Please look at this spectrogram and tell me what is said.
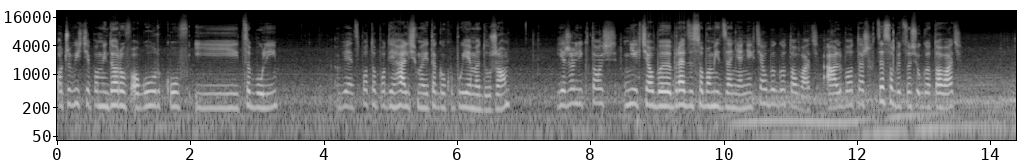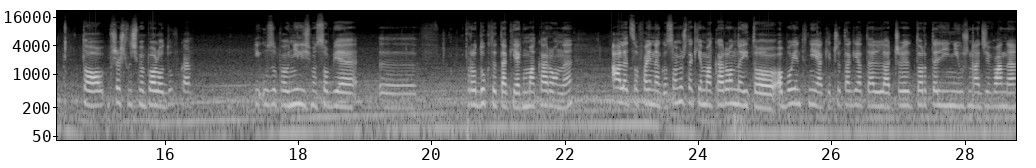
oczywiście pomidorów, ogórków i cebuli, więc po to podjechaliśmy i tego kupujemy dużo. Jeżeli ktoś nie chciałby brać ze sobą jedzenia, nie chciałby gotować, albo też chce sobie coś ugotować, to przeszliśmy po lodówkach i uzupełniliśmy sobie y, produkty takie jak makarony, ale co fajnego, są już takie makarony i to obojętnie jakie, czy tagliatella, czy tortellini już nadziewane,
